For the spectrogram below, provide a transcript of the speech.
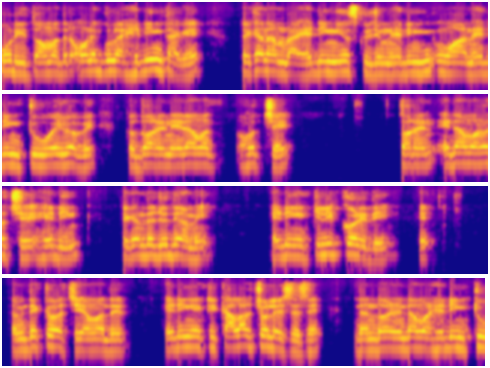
পড়ি, তো আমাদের অনেকগুলো হেডিং থাকে। তো এখানে আমরা হেডিং ইউজ করি, যেমন হেডিং ওয়ান হেডিং টু এইভাবে। তো ধরেন এটা আমার হচ্ছে, ধরেন এটা আমার হচ্ছে হেডিং এখান থেকে যদি আমি হেডিং এ ক্লিক করে দিই আমি দেখতে পাচ্ছি আমাদের হেডিং একটি কালার চলে এসেছে। দেন ধরেন এটা আমার হেডিং টু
